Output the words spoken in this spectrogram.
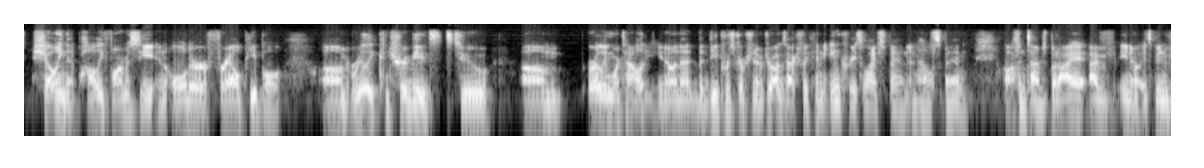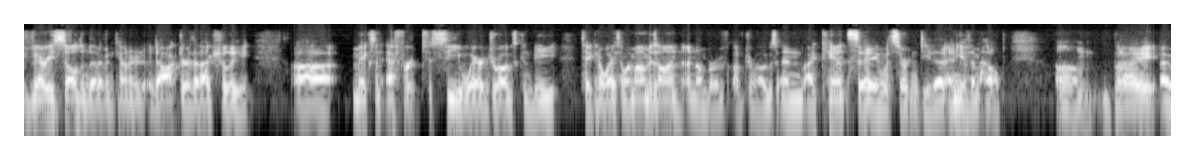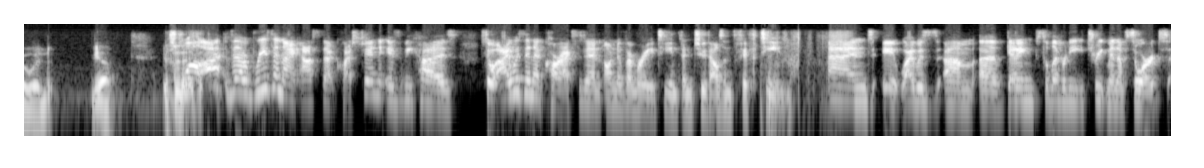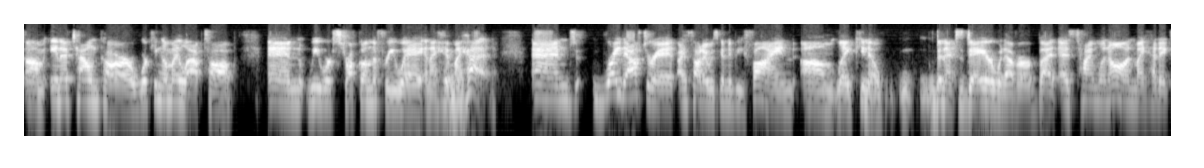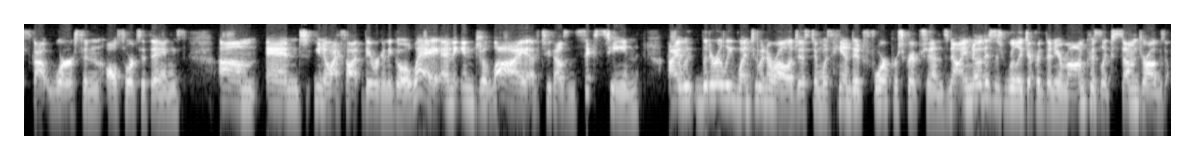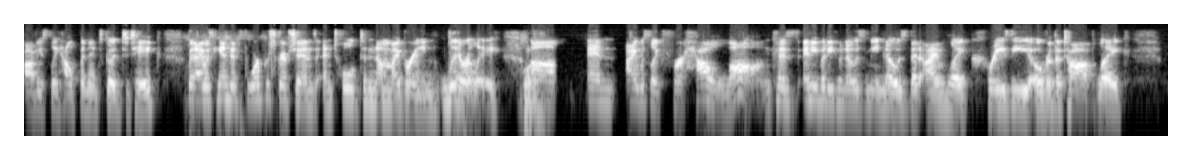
showing that polypharmacy in older, frail people um, really contributes to um, early mortality, you know, and that the deprescription of drugs actually can increase lifespan and health span oftentimes. But I, I've, you know, it's been very seldom that I've encountered a doctor that actually uh, makes an effort to see where drugs can be taken away. So my mom is on a number of, of drugs, and I can't say with certainty that any of them help. Um, but I, I would, yeah, it's just well. It's, I, the reason I asked that question is because so I was in a car accident on November 18th in 2015, and it, I was um, uh, getting celebrity treatment of sorts um, in a town car, working on my laptop, and we were struck on the freeway, and I hit my mm. head. And right after it, I thought I was going to be fine, um, like, you know, the next day or whatever. But as time went on, my headaches got worse and all sorts of things. Um, and, you know, I thought they were going to go away. And in July of 2016, I w- literally went to a neurologist and was handed four prescriptions. Now, I know this is really different than your mom because, like, some drugs obviously help and it's good to take. But I was handed four prescriptions and told to numb my brain, literally. Wow. Um, and I was like, for how long? Because anybody who knows me knows that I'm like crazy over the top, like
